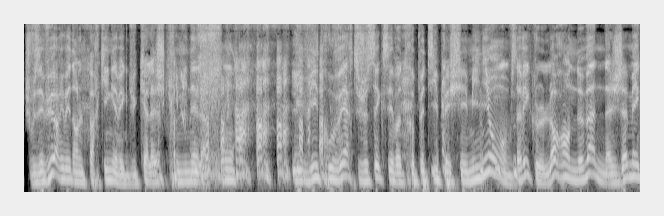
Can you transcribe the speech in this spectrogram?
Je vous ai vu arriver dans le parking avec du calage criminel à fond, les vitres ouvertes. Je sais que c'est votre petit péché mignon. Vous savez que Laurent Neumann n'a jamais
